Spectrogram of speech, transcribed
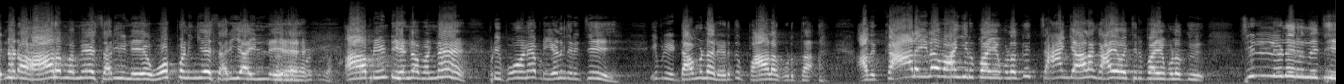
என்னடா ஆரம்பமே சரியில்லையே ஓப்பனிங்கே சரியா இல்லையே? அப்படின்ட்டு என்ன பண்ணேன் இப்படி போனேன் இப்படி எழுந்திருச்சு. இப்படி டம்ளர் எடுத்து பாலை கொடுத்தா. அது காலையில் வாங்கியிருப்பான் எவ்வளோக்கு சாயங்காலம் காய வச்சிருப்பான் எவ்வளோக்கு சில்லுன்னு இருந்துச்சு.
